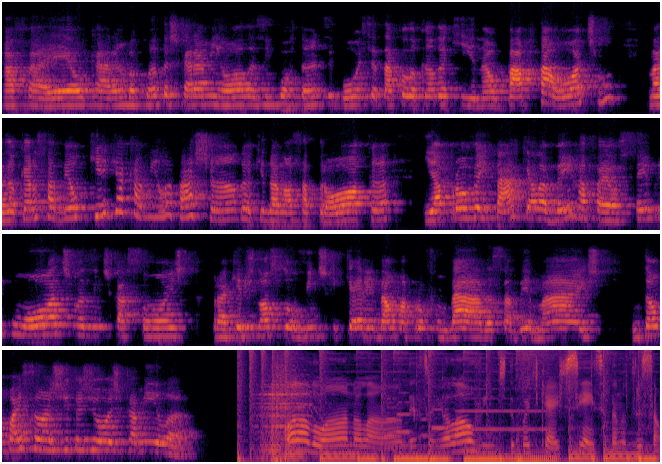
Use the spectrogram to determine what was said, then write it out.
Rafael, caramba, quantas caraminholas importantes e boas você está colocando aqui, né? O papo está ótimo, mas eu quero saber o que, que a Camila está achando aqui da nossa troca e aproveitar que ela vem, Rafael, sempre com ótimas indicações para aqueles nossos ouvintes que querem dar uma aprofundada, saber mais. Então, quais são as dicas de hoje, Camila? Olá, Luana, olá, Anderson e olá, ouvintes do podcast Ciência da Nutrição.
